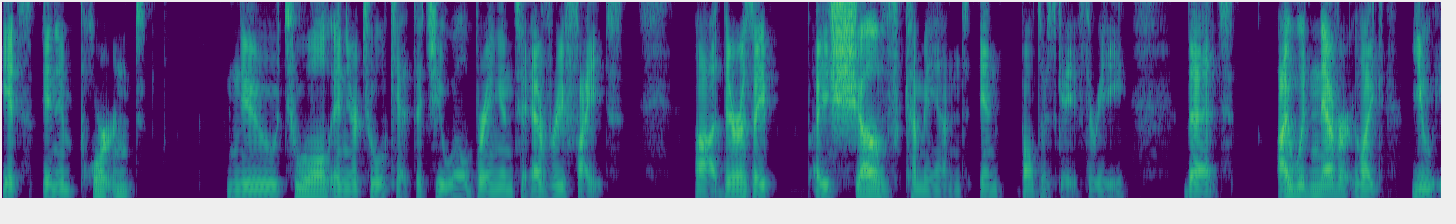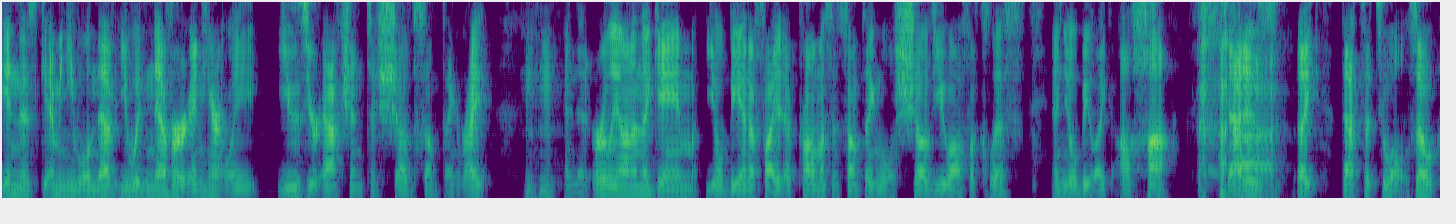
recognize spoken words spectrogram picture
it's an important new tool in your toolkit that you will bring into every fight uh, there is a a shove command in Baldur's Gate 3 that I would never like you in this game. I mean, you will never, you would never inherently use your action to shove something, right? Mm-hmm. And then early on in the game, you'll be in a fight, a promise, and something will shove you off a cliff, and you'll be like, "Aha!" That is like that's a tool. So,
